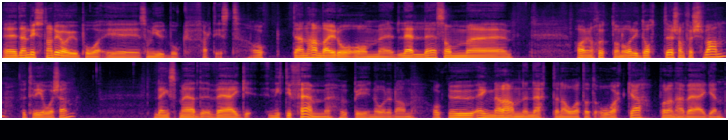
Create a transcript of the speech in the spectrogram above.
Eh, Den lyssnade jag ju på eh, som ljudbok faktiskt. Och den handlar ju då om eh, Lelle som eh, har en 17-årig dotter som försvann för tre år sedan. Längs med väg 95 uppe i Norrland. Och nu ägnar han nätterna åt att åka på den här vägen.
